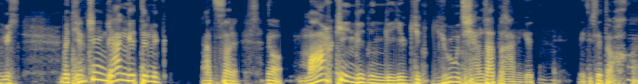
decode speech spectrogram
ингээл Үгүй тийм ч ингээд яг ингээд тэр нэг аа sorry нөгөө марки ингээд ингээ юунд шаналаад байгаа нь ингээд байгаа байхгүй.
